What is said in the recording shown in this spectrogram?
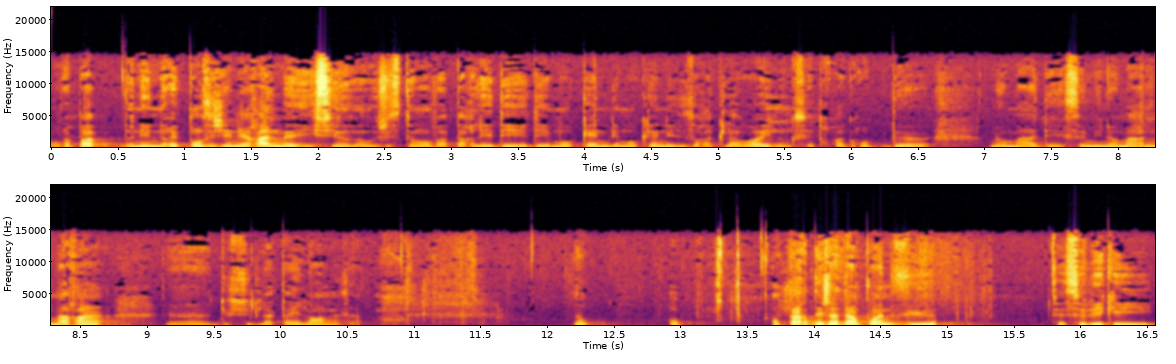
On ne va pas donner une réponse générale, mais ici, justement, on va parler des, Moken, des Moken et des Oraklavoy, donc ces trois groupes de nomades et semi-nomades marins euh, du sud de la Thaïlande. Donc, on, on part déjà d'un point de vue, c'est celui qui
